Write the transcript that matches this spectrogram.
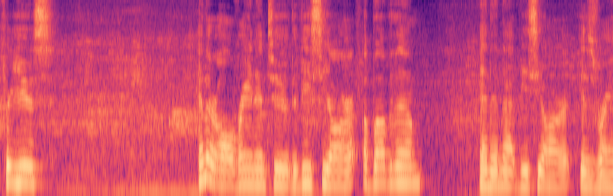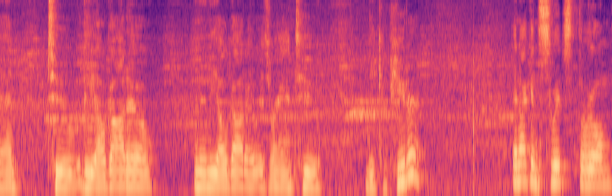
for use. And they're all ran into the VCR above them. And then that VCR is ran to the Elgato. And then the Elgato is ran to the computer. And I can switch through them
